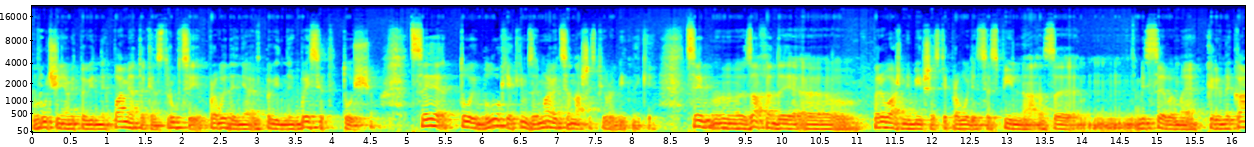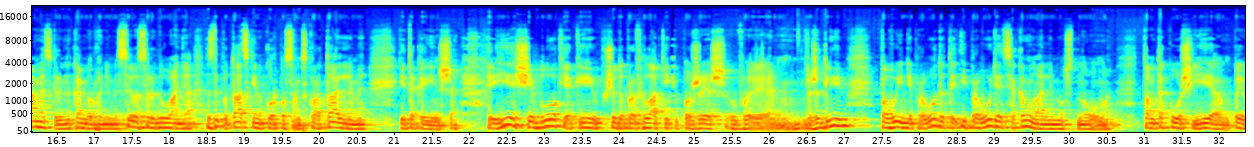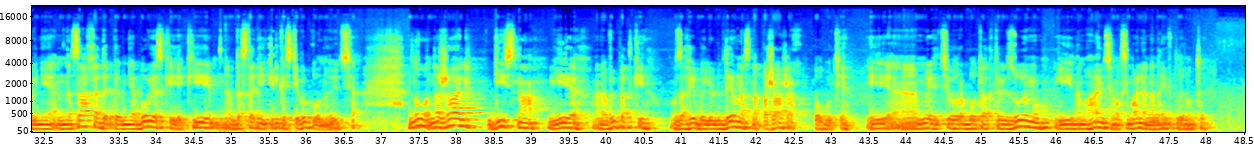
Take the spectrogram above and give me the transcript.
врученням відповідних пам'яток, інструкцій, проведення відповідних бесід тощо. Це той блок, яким займаються наші співробітники. Це е, заходи е, в переважній більшості проводяться спільно з місцевими керівниками, з керівниками органів місцевого самоврядування, з депутатським корпусом, з квартальними і таке інше. Є ще блок, який щодо профілактики пожеж в е, житлі повинні проводити і проводяться комунальними установами. Там також є певні заходи, певні обов'язки, які в достатній кількості виконуються. Ну, на жаль, дійсно є е, випадки загибелі людей у нас на пожежах в побуті. І е, ми цю роботу активізуємо і намагаємося максимально на неї вплинути.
